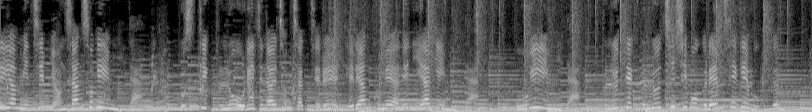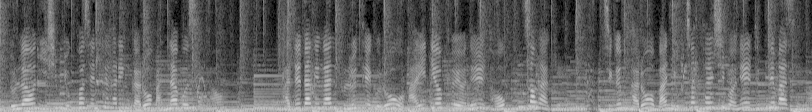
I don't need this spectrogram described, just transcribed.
소리 현미칩 영상 소개입니다. 보스틱 블루 오리지널 접착제를 대량 구매하는 이야기입니다. 5위입니다. 블루텍 블루 75g 3개 묶음 놀라운 26% 할인가로 만나보세요. 다재다능한 블루텍으로 아이디어 표현을 더욱 풍성하게 지금 바로 16,080원에 득템하세요.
